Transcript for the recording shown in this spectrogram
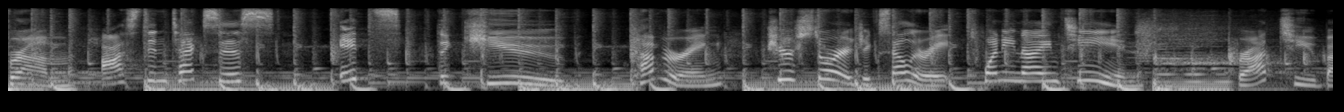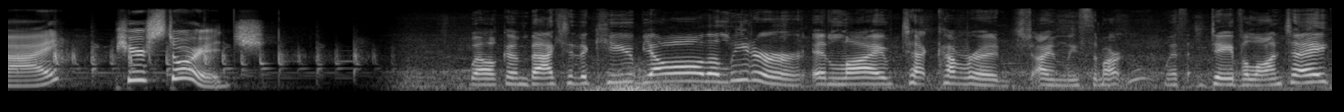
From Austin, Texas, it's theCUBE, covering Pure Storage Accelerate 2019. Brought to you by Pure Storage. Welcome back to theCUBE, y'all, the leader in live tech coverage. I'm Lisa Martin with Dave Vellante. A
